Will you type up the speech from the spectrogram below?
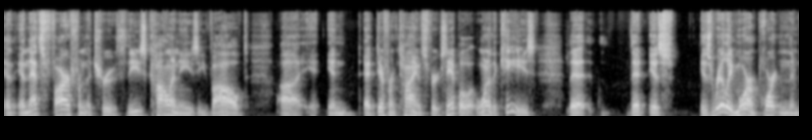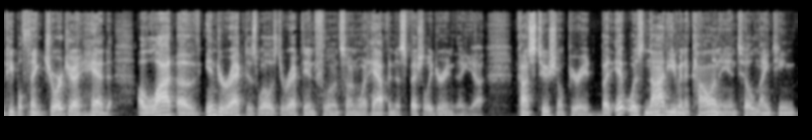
and, and that's far from the truth. These colonies evolved uh, in at different times. For example, one of the keys that that is is really more important than people think. Georgia had a lot of indirect as well as direct influence on what happened, especially during the uh, constitutional period. But it was not even a colony until 19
